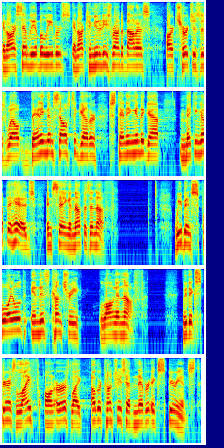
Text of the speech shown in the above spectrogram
in our assembly of believers, in our communities round about us, our churches as well, banding themselves together, standing in the gap, making up the hedge, and saying, Enough is enough. We've been spoiled in this country long enough. We've experienced life on earth like other countries have never experienced.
